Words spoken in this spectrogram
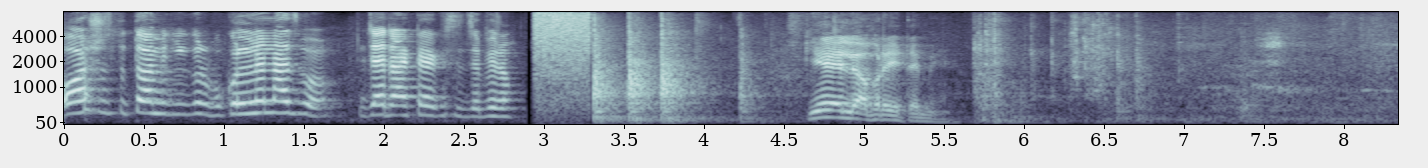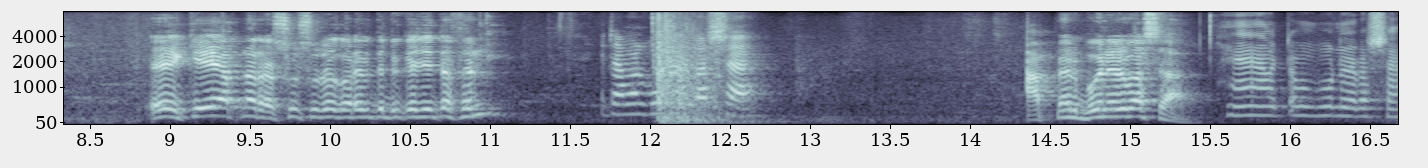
ও অসুস্থ তো আমি কি করব? কল্যাণ আসব যা ডাক্তারের কাছে যা বেরো। কে এলো আবার এই টাইমে এই কে আপনারা শ্বশুরের ঘরের ভিতরে ঢুকে যেতেছেন এটা আমার বোনের বাসা। আপনার বোনের বাসা? হ্যাঁ এটা আমার বোনের বাসা।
